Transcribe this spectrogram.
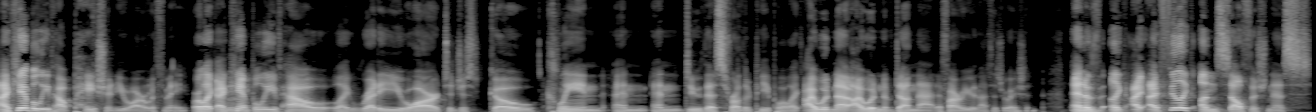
I can't believe how patient you are with me, or like I mm. can't believe how like ready you are to just go clean and and do this for other people. Like I wouldn't I wouldn't have done that if I were you in that situation. And of like I, I feel like unselfishness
